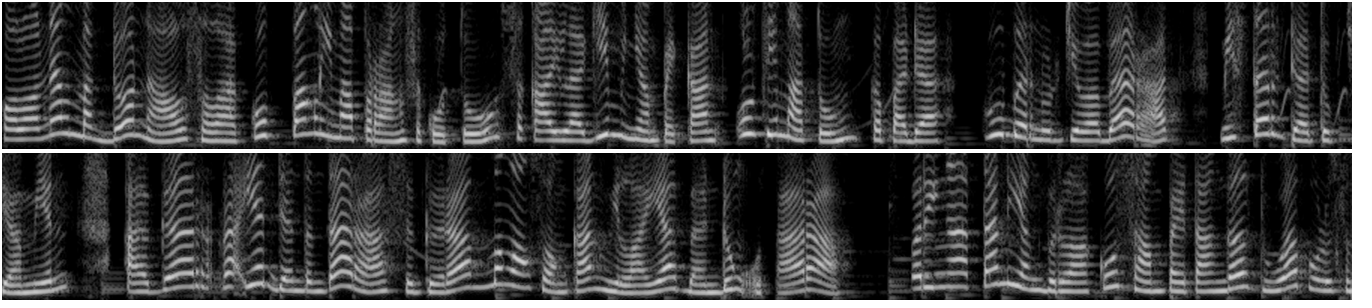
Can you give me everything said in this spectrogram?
Kolonel McDonald selaku Panglima Perang Sekutu sekali lagi menyampaikan ultimatum kepada Gubernur Jawa Barat, Mr. Datuk Jamin, agar rakyat dan tentara segera mengosongkan wilayah Bandung Utara. Peringatan yang berlaku sampai tanggal 29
